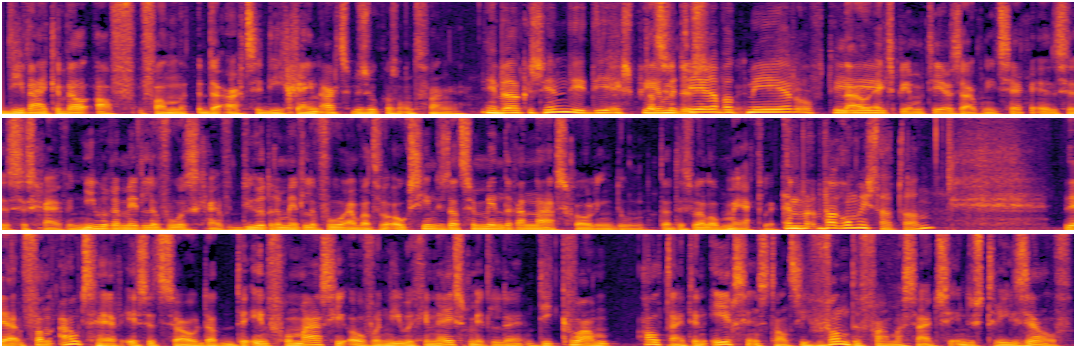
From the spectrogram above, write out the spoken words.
die wijken wel af van de artsen die geen artsenbezoekers ontvangen. In welke zin? Die, die experimenteren dus- wat meer? Of die... Nou, experimenteren zou ik niet zeggen. Eh, Ze, ze schrijven nieuwere middelen voor, ze schrijven duurdere middelen voor. En wat we ook zien is dat ze minder aan nascholing doen. Dat is wel opmerkelijk. En wa- waarom is dat dan? Ja, van oudsher is het zo dat de informatie over nieuwe geneesmiddelen... die kwam altijd in eerste instantie van de farmaceutische industrie zelf.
